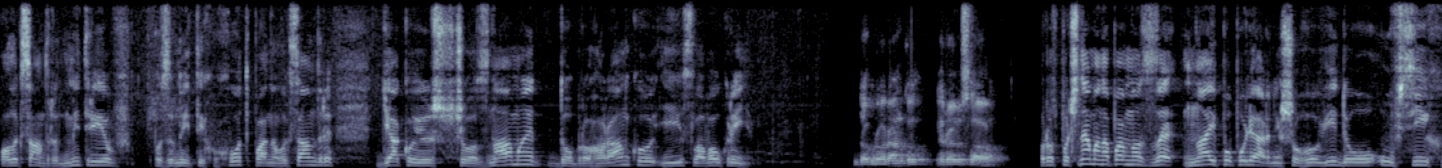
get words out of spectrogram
Олександр Дмитрієв, позивний тихоход. Пане Олександре, дякую, що з нами. Доброго ранку і слава Україні. Доброго ранку, героям слава. Розпочнемо напевно з найпопулярнішого відео у всіх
